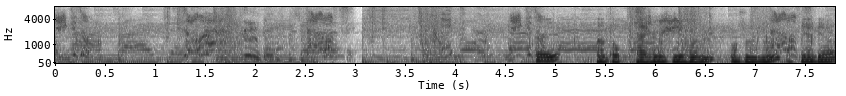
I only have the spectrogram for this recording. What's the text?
行くぞそうだ倒す เฮ้ยเอาตกใจนึกว่าพี่คนอื้อหือเดี๋ยวเดี๋ยว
